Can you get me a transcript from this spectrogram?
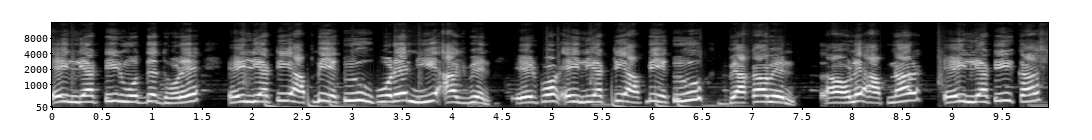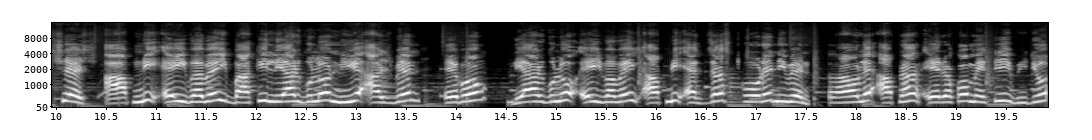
এই লেয়ারটির মধ্যে ধরে এই লেয়ারটি আপনি একটু উপরে নিয়ে আসবেন। এরপর এই লেয়ারটি আপনি একটু বেঁকাবেন। তাহলে আপনার এই লেয়ারটির কাজ শেষ। আপনি এইভাবেই বাকি লেয়ারগুলো নিয়ে আসবেন এবং লেয়ারগুলো এইভাবেই আপনি অ্যাডজাস্ট করে নেবেন। তাহলে আপনার এরকম একটি ভিডিও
